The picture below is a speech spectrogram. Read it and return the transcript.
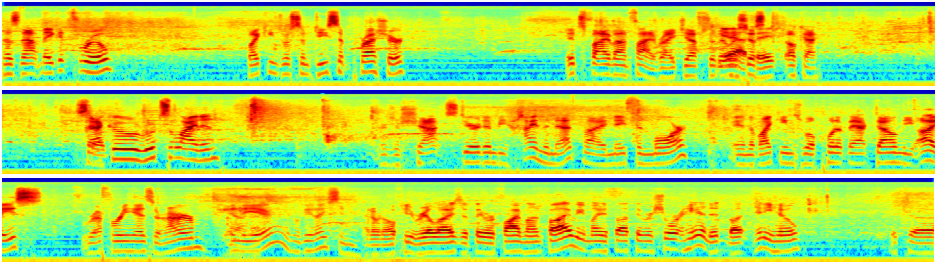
Does not make it through. Vikings with some decent pressure. It's five on five, right, Jeff? So there Yeah, was just they- okay. Saku Ruotsalainen. There's a shot steered in behind the net by Nathan Moore, and the Vikings will put it back down the ice. Referee has their arm in the air. and It'll be an icing. I don't know if he realized that they were five on five. He might have thought they were short-handed, but anywho, it's uh,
